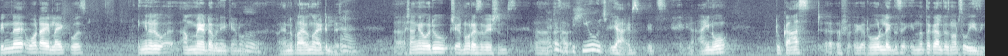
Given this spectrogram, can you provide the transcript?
പിന്നെ വാട്ട് ഐ ലൈക്ക് വാസ് ഇങ്ങനൊരു അമ്മയായിട്ട് അഭിനയിക്കാനോ അതിന്റെ പ്രായമൊന്നും ആയിട്ടില്ല പക്ഷെ അങ്ങനെ ഒരു share no reservations I know to cast role like this ഇന്നത്തെ കാലത്ത് ഇസ് നോട്ട് സോ ഈസി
